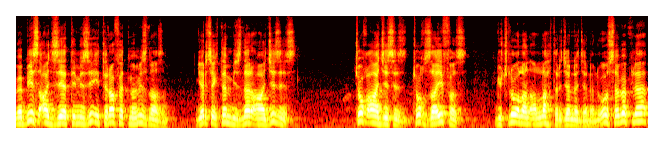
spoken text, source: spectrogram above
Ve biz acziyetimizi itiraf etmemiz lazım. Gerçekten bizler aciziz. Çok aciziz, çok zayıfız. Güçlü olan Allah'tır Celle Celaluhu. O sebeple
